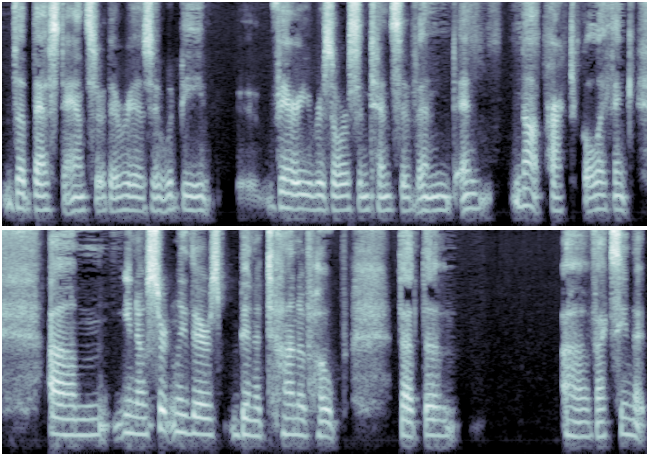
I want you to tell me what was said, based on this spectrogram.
the best answer there is. It would be very resource intensive and and not practical i think. Um, you know certainly there's been a ton of hope that the uh, vaccine that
